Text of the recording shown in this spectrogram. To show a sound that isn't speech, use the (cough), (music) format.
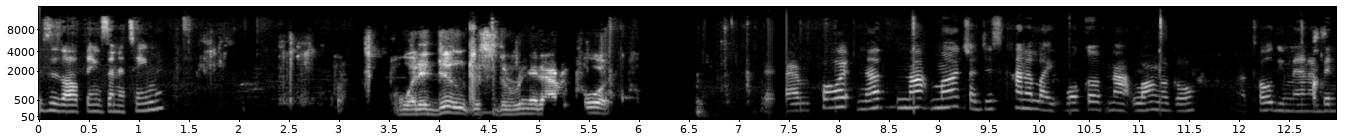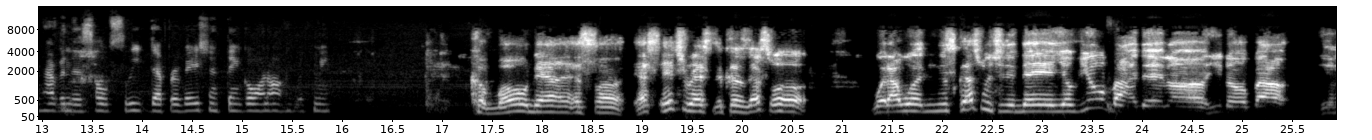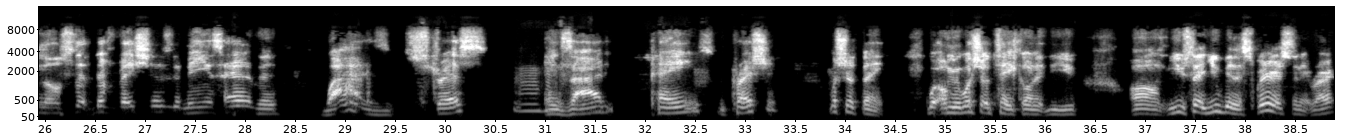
This is all things entertainment. What it do? This is the Red Eye Report. Red Eye Report. Not not much. I just kind of like woke up not long ago. I told you, man. I've been having this whole sleep deprivation thing going on with me. Come on now, that's uh, that's interesting because that's what what I wouldn't discuss with you today. Your view about that, uh, you know, about you know sleep deprivations that means having why is it? stress, mm-hmm. anxiety, pains, depression. What's your thing? Well, I mean, what's your take on it? Do you, um, you said you've been experiencing it, right?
